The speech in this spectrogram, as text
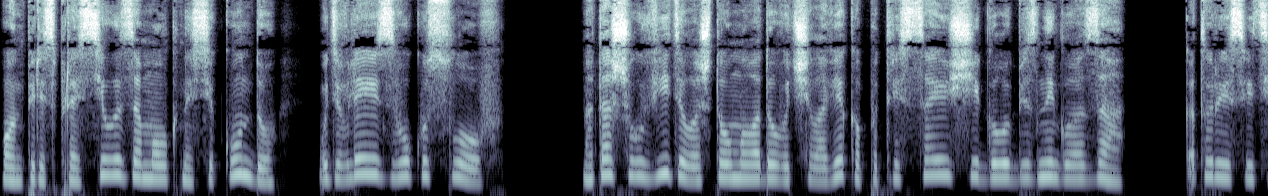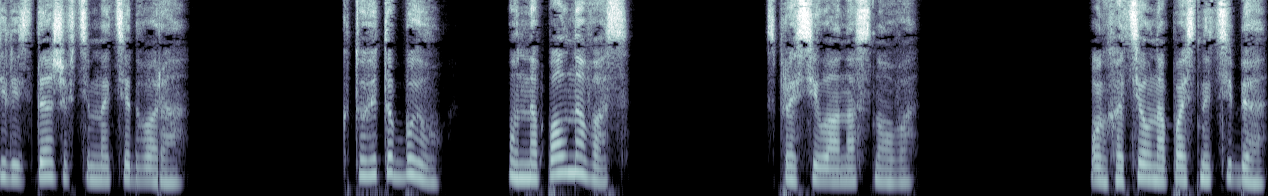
Он переспросил и замолк на секунду, удивляясь звуку слов. Наташа увидела, что у молодого человека потрясающие голубизны глаза, которые светились даже в темноте двора. «Кто это был? Он напал на вас?» — спросила она снова. «Он хотел напасть на тебя,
